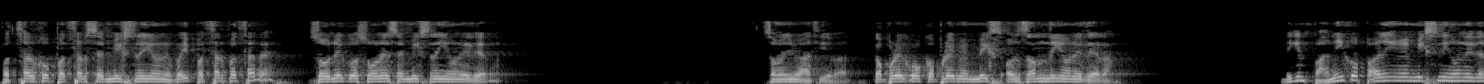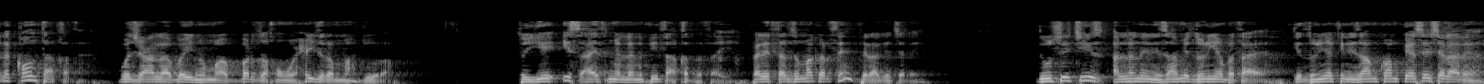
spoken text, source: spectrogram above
پتھر کو پتھر سے مکس نہیں ہونے، بھائی پتھر پتھر ہے۔ سونے کو سونے سے مکس نہیں ہونے دے رہا۔ سمجھ میں آتی ہے بات۔ کپڑے کو کپڑے میں مکس اور زم نہیں ہونے دے رہا۔ لیکن پانی کو پانی میں مکس نہیں ہونے دے رہا، کون طاقت ہے؟ وہ جالا بینما برزخوں حجرم محجورا۔ تو یہ اس آیت میں اللہ نے اپنی طاقت بتائی۔ پہلے ترجمہ کرتے ہیں، پھر آگے چلیں۔ دوسری چیز، اللہ نے نظام دنیا بتایا کہ دنیا کے نظام کو ہم کیسے چلا رہے ہیں۔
